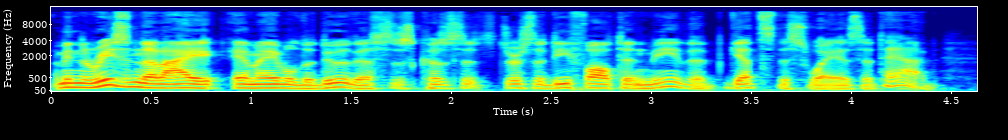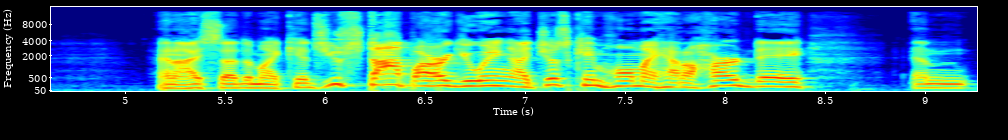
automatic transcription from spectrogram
I mean, the reason that I am able to do this is because there's a default in me that gets this way as a dad. And I said to my kids, "You stop arguing. I just came home. I had a hard day." And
